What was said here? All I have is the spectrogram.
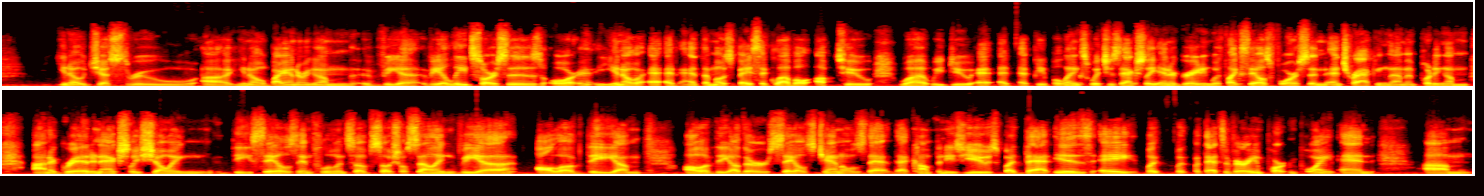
you know, just through, uh, you know, by entering them via via lead sources or, you know, at, at the most basic level up to what we do at, at, at PeopleLinx, which is actually integrating with like Salesforce and, and tracking them and putting them on a grid and actually showing the sales influence of social selling via all of the um, all of the other sales channels that that companies use. But that is a but but but that's a very important point and um,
